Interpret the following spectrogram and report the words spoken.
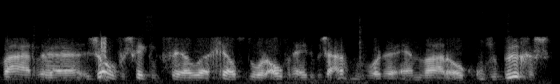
waar eh, zo verschrikkelijk veel geld door overheden bezuinigd moet worden en waar ook onze burgers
